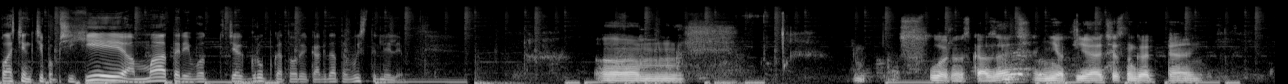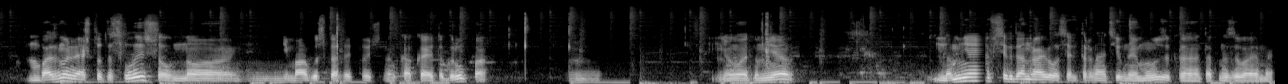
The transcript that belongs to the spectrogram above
пластинок, типа «Психеи», «Аматори», вот тех групп, которые когда-то выстрелили? Um... Сложно сказать. Нет, я, честно говоря, возможно, я что-то слышал, но не могу сказать точно, какая это группа. Вот, но мне, но мне всегда нравилась альтернативная музыка, так называемая.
